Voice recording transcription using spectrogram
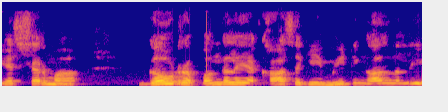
ಎಸ್ ಶರ್ಮಾ, ಗೌಡ್ರ ಬಂಗಲೆಯ ಖಾಸಗಿ ಮೀಟಿಂಗ್ ಹಾಲ್ನಲ್ಲಿ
